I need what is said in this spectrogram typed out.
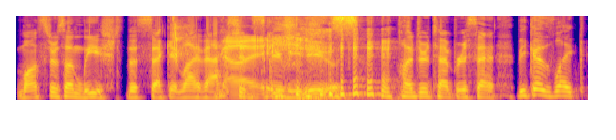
Monsters Unleashed, the second live action Nice. Scooby Doo. hundred ten percent because like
